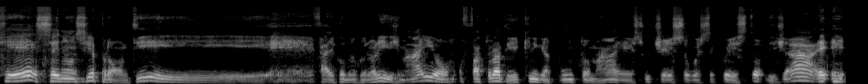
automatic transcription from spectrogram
che se non si è pronti, eh, fai come quello lì, dici: "Ma io ho fatto la tecnica appunto, ma è successo questo e questo". Dice: "Ah" e e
